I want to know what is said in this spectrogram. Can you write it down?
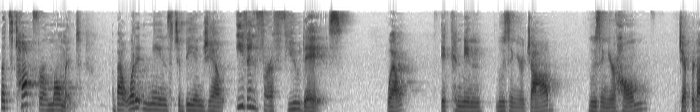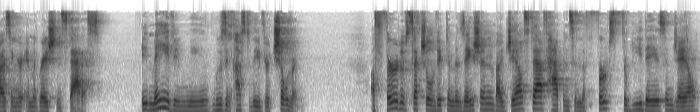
Let's talk for a moment about what it means to be in jail even for a few days. Well, it can mean losing your job, losing your home, jeopardizing your immigration status. It may even mean losing custody of your children. A third of sexual victimization by jail staff happens in the first three days in jail,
